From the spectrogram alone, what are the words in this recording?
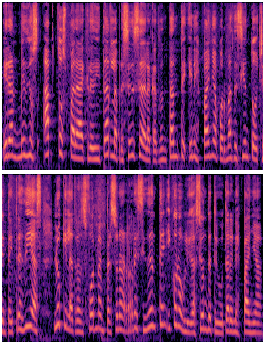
eran medios aptos para acreditar la presencia de la cantante en España por más de 183 días, lo que la transforma en persona residente y con obligación de tributar en España.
